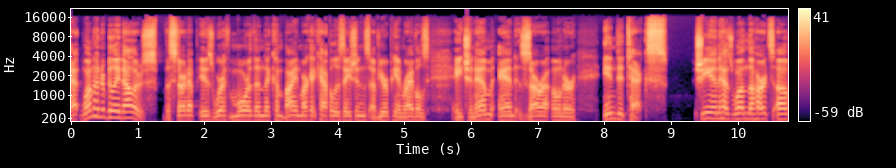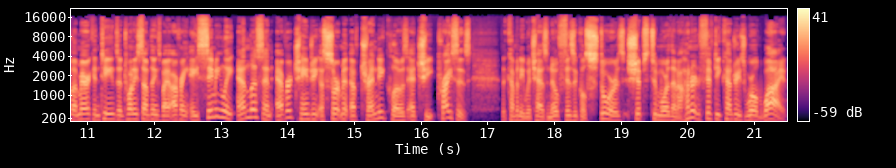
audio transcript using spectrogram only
At $100 billion, the startup is worth more than the combined market capitalizations of European rivals H&M and Zara owner Inditex. Shein has won the hearts of American teens and 20 somethings by offering a seemingly endless and ever changing assortment of trendy clothes at cheap prices. The company, which has no physical stores, ships to more than 150 countries worldwide.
